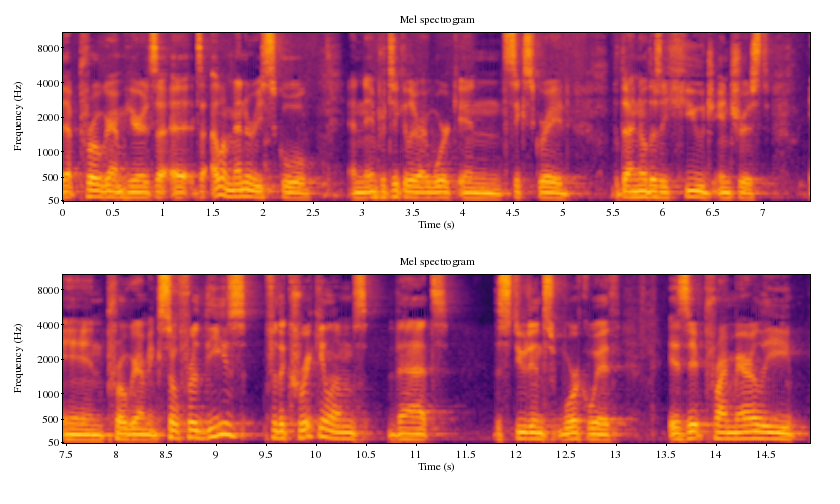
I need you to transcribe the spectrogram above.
that program here. It's a it's an elementary school, and in particular, I work in sixth grade. But I know there's a huge interest in programming. So for these for the curriculums that the students work with, is it primarily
